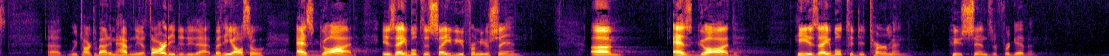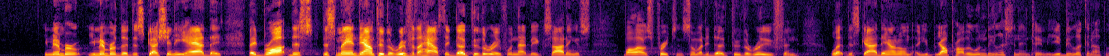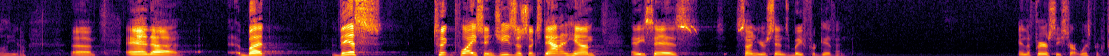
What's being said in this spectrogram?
uh, we talked about him having the authority to do that, but he also, as God, is able to save you from your sin. Um, as God, he is able to determine whose sins are forgiven. You remember, you remember the discussion he had? They, they brought this, this man down through the roof of the house. They dug through the roof. Wouldn't that be exciting if while I was preaching, somebody dug through the roof and let this guy down on you, y'all probably wouldn't be listening to me. You'd be looking up, well, you know. Uh, and uh, but this took place, and Jesus looks down at him and he says, Son, your sins be forgiven. And the Pharisees start whispering,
